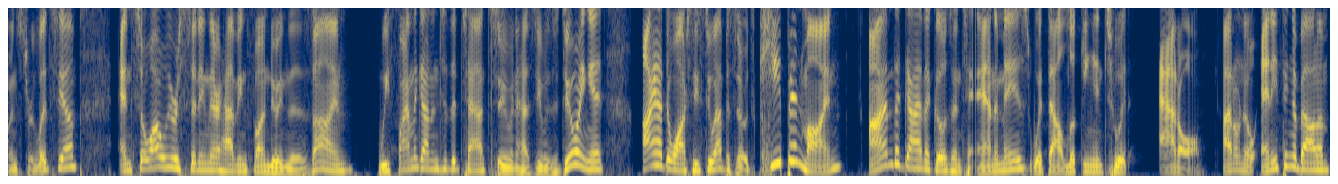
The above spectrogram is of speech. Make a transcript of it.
in Strelitzia. And so while we were sitting there having fun doing the design, we finally got into the tattoo, and as he was doing it, I had to watch these two episodes. Keep in mind, I'm the guy that goes into animes without looking into it at all. I don't know anything about them.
